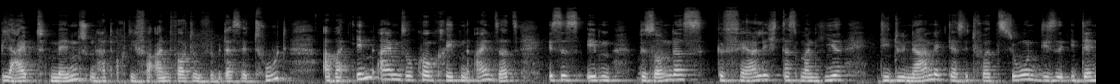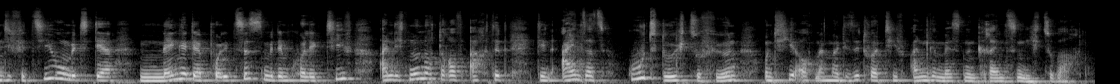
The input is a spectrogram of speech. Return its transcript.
bleibt Mensch und hat auch die Verantwortung für das er tut. Aber in einem so konkreten Einsatz ist es eben besonders gefährlich, dass man hier die Dynamik der Situation, diese Identifizierung mit der Menge der Polizisten, mit dem Kollektiv eigentlich nur noch darauf achtet, den Einsatz gut durchzuführen und hier auch manchmal die situativ angemessenen Grenzen nicht zu beachten.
